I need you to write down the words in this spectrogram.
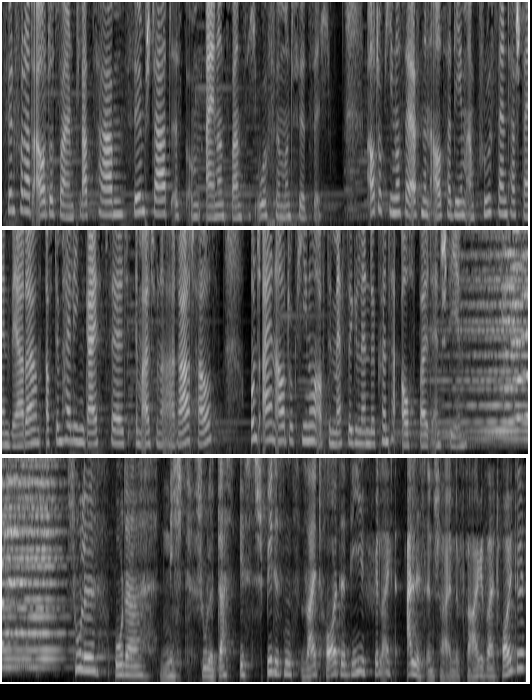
500 Autos sollen Platz haben, Filmstart ist um 21.45 Uhr. Autokinos eröffnen außerdem am Cruise Center Steinwerder, auf dem Heiligen Geistfeld, im Altonaer Rathaus und ein Autokino auf dem Messegelände könnte auch bald entstehen. Schule oder nicht Schule, das ist spätestens seit heute die vielleicht alles entscheidende Frage. Seit heute,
